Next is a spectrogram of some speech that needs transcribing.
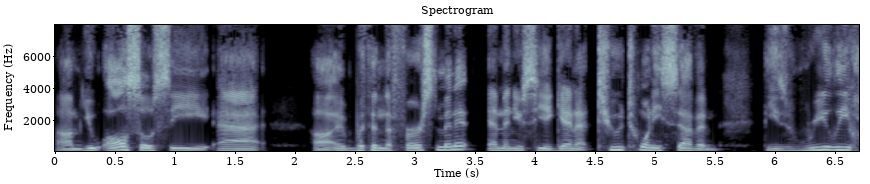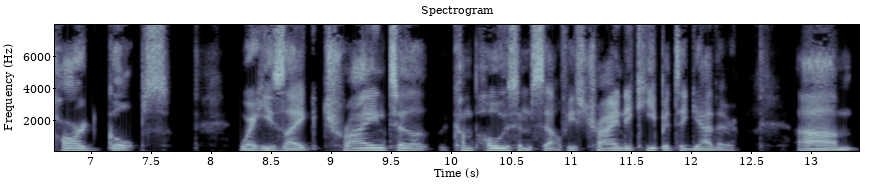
Um, you also see at uh, within the first minute, and then you see again at 227 these really hard gulps where he's like trying to compose himself. He's trying to keep it together. Um,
